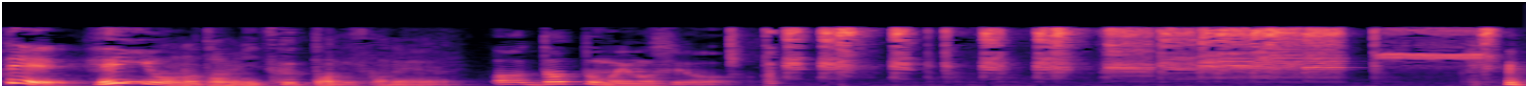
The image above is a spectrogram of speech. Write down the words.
て、ヘイヨーのために作ったんですかね？あ、だと思いますよ。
